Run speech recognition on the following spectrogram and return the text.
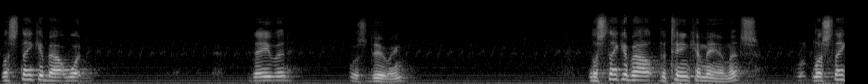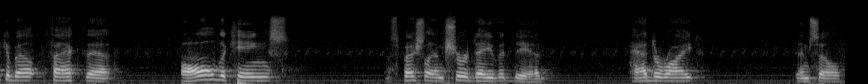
Let's think about what David was doing. Let's think about the Ten Commandments. Let's think about the fact that all the kings, especially I'm sure David did, had to write themselves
